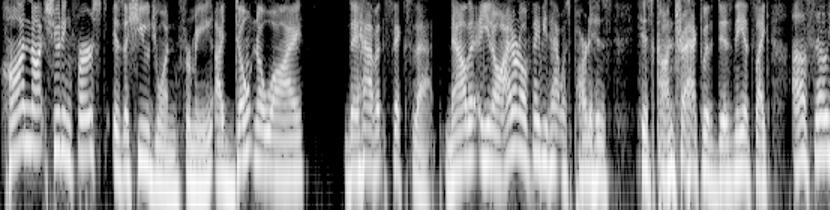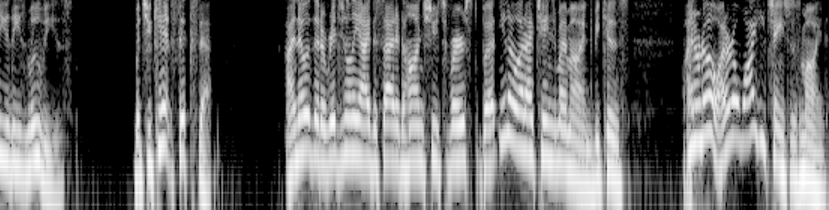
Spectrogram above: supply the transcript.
Han not shooting first is a huge one for me. I don't know why they haven't fixed that. Now that you know, I don't know if maybe that was part of his his contract with Disney. It's like, I'll sell you these movies. But you can't fix that. I know that originally I decided Han shoots first, but you know what? I changed my mind because I don't know. I don't know why he changed his mind.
